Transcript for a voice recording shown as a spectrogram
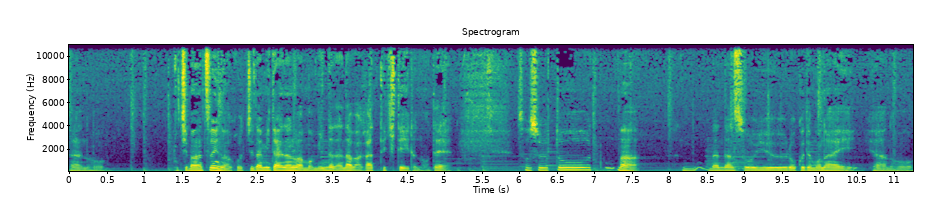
あの一番熱いのはこっちだみたいなのはもうみんなだんだん分かってきているのでそうするとまあだんだんそういうろくでもないあの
